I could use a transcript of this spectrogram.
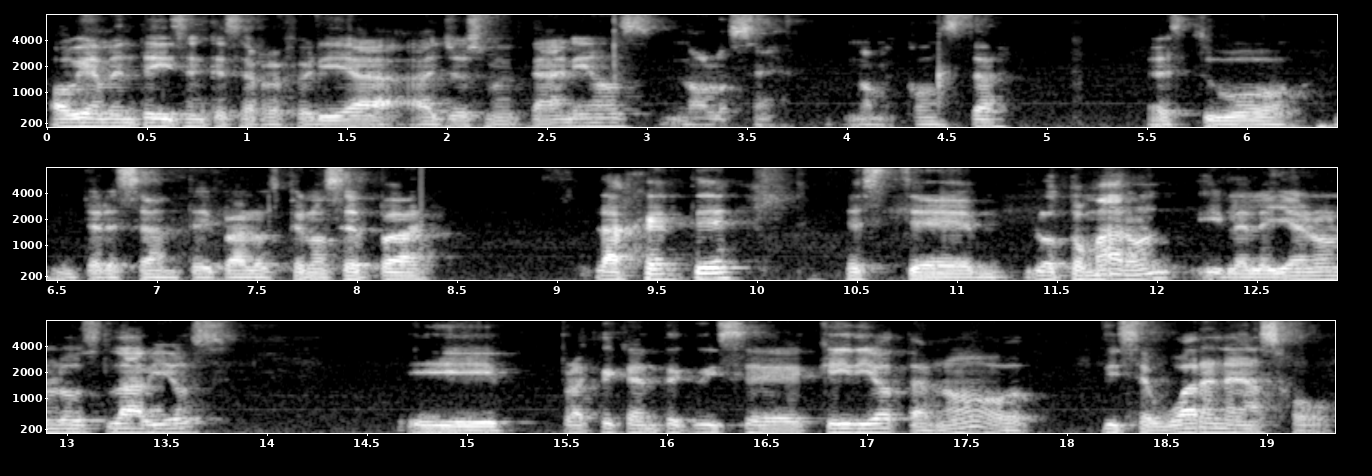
Obviamente dicen que se refería a Josh McDaniels, no lo sé, no me consta. Estuvo interesante. Y para los que no sepan, la gente este, lo tomaron y le leyeron los labios y prácticamente dice, qué idiota, ¿no? dice, what an asshole.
